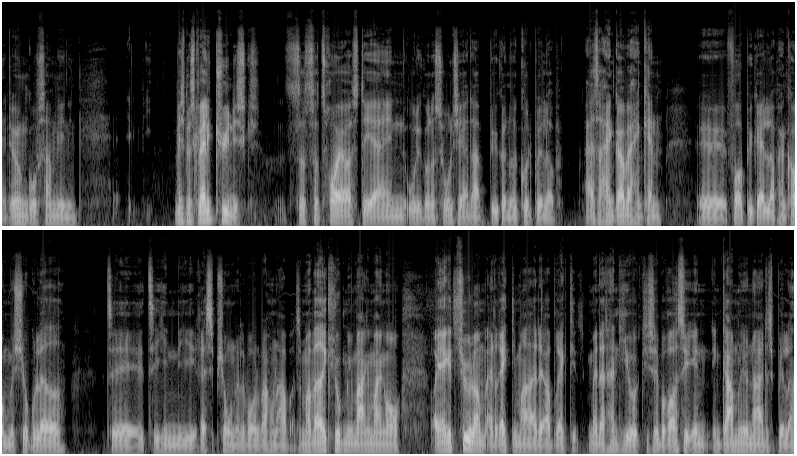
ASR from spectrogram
Ja, det er jo en god sammenligning. Hvis man skal være lidt kynisk, så, så tror jeg også, det er en Ole Gunnar Solskjaer, der bygger noget goodwill op. Altså, han gør, hvad han kan øh, for at bygge alt op. Han kommer med chokolade til, til hende i receptionen, eller hvor det var, hun arbejdede, som har været i klubben i mange, mange år. Og jeg er ikke i tvivl om, at rigtig meget af det er oprigtigt, men at han hiver Giuseppe Rossi ind, en gammel United-spiller,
